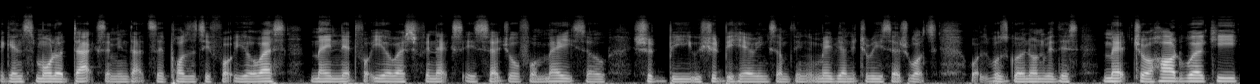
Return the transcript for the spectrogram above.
against smaller DAX. I mean that's a positive for EOS. Mainnet for EOS Finex is scheduled for May, so should be we should be hearing something. Maybe I need to research what's what was going on with this Metro Hardware Key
